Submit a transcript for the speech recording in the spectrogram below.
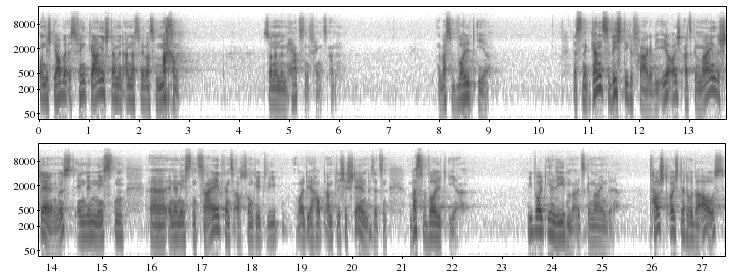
Und ich glaube, es fängt gar nicht damit an, dass wir was machen, sondern mit dem Herzen fängt es an. Was wollt ihr? Das ist eine ganz wichtige Frage, die ihr euch als Gemeinde stellen müsst in den nächsten Jahren in der nächsten Zeit, wenn es auch darum geht, wie wollt ihr hauptamtliche Stellen besetzen. Was wollt ihr? Wie wollt ihr leben als Gemeinde? Tauscht euch darüber aus,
